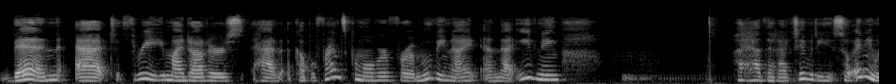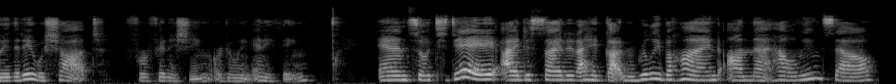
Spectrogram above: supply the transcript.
then at three, my daughters had a couple friends come over for a movie night, and that evening I had that activity. So, anyway, the day was shot for finishing or doing anything. And so today I decided I had gotten really behind on that Halloween SAL.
